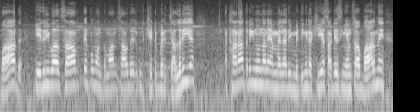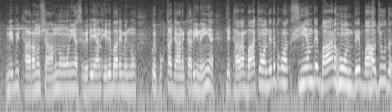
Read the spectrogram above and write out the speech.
ਬਾਅਦ ਕੇਜਰੀਵਾਲ ਸਾਹਿਬ ਤੇ ਭਗਵੰਤ ਮਾਨ ਸਾਹਿਬ ਦੇ ਵਿੱਚ ਕੁਝ ਖਿੱਟਪਿੱਟ ਚੱਲ ਰਹੀ ਹੈ। 18 ਤਰੀਕ ਨੂੰ ਉਹਨਾਂ ਨੇ ਐਮਐਲਏ ਦੀ ਮੀਟਿੰਗ ਰੱਖੀ ਹੈ। ਸਾਡੇ ਸੀਐਮ ਸਾਹਿਬ ਬਾਹਰ ਨੇ। ਮੇਬੀ 18 ਨੂੰ ਸ਼ਾਮ ਨੂੰ ਆਉਣ ਜਾਂ ਸਵੇਰੇ ਆਣ ਇਹਦੇ ਬਾਰੇ ਮੈਨੂੰ ਕੋਈ ਪੁਖਤਾ ਜਾਣਕਾਰੀ ਨਹੀਂ ਹੈ। ਜੇ 18 ਬਾਅਦ ਚੋਂ ਆਉਂਦੇ ਤੇ ਭਗਵੰਤ ਸੀਐਮ ਦੇ ਬਾਹਰ ਹੋਣ ਦੇ ਬਾਵਜੂਦ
